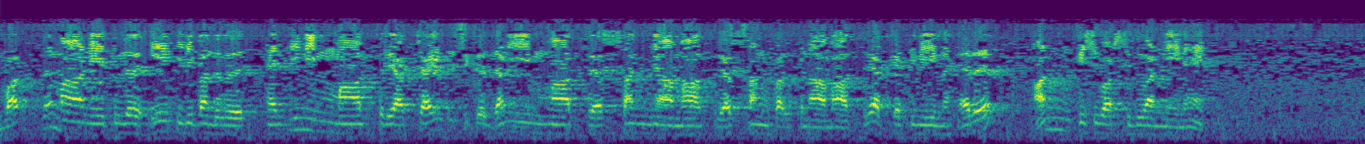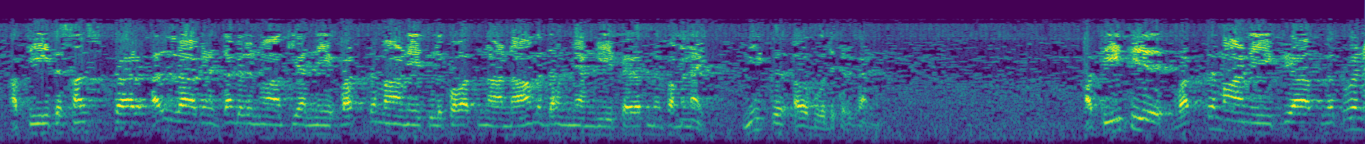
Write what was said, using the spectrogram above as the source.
වර්තමානයේ තුල ඒ පිළිබඳව හැඳිනීම් මාත්‍රයක් චෛතසික දැනීම් මාත්‍රයක් සංඥා මාත්‍රයක් සංකල්පනා මාත්‍රයක් ඇතිවීම හැර අන් කිසිවක් සිදුවන්නේ නැහැ. අතීත සංස්කාර අල්ලාගෙන දඟලනවා කියන්නේ වර්තමානයේ තුල පවත්නා නාම ධර්මයන්ගේ පැවැත්ම පමණයි. මේක අවබෝධ කරගන්න. අතීතයේ වර්තමානයේ ක්‍රියාත්මක වන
